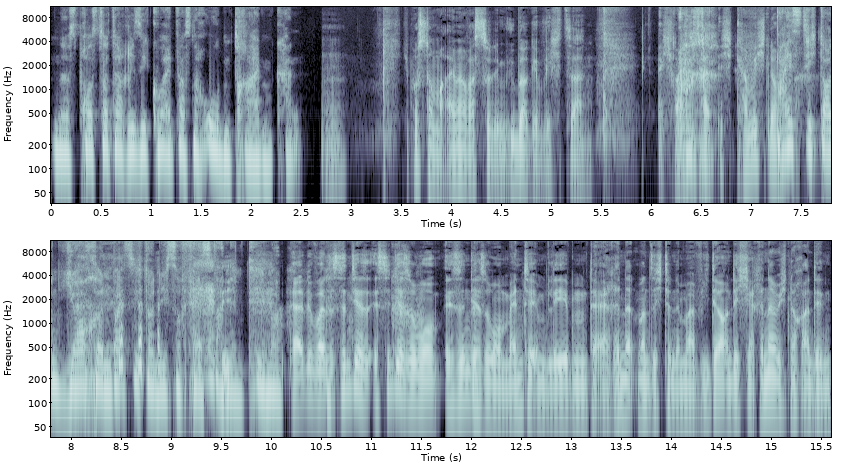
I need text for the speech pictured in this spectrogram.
das Prostatarisiko etwas nach oben treiben kann. Hm. Ich muss noch mal einmal was zu dem Übergewicht sagen. Ich weiß, Ach, ich kann mich noch. Beiß dich doch, Jochen, beiß dich doch nicht so fest an dem Thema. Ja, weil es sind ja, es sind ja so, es sind ja so Momente im Leben, da erinnert man sich dann immer wieder und ich erinnere mich noch an den,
